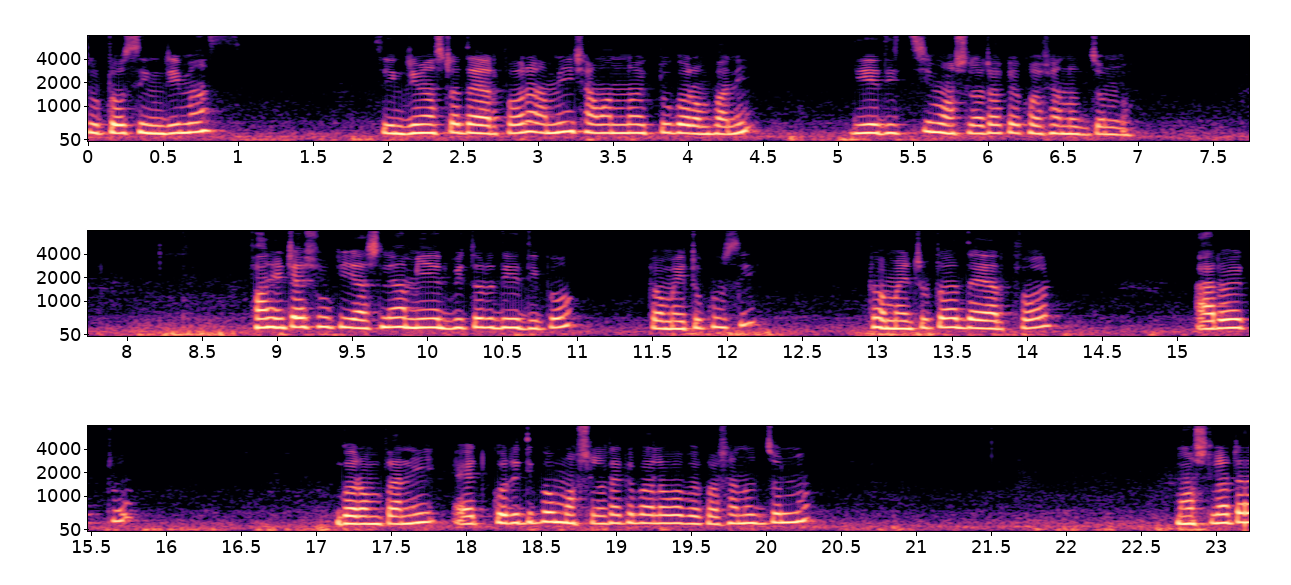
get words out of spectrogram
ছোটো চিংড়ি মাছ। চিংড়ি মাছটা দেওয়ার পর আমি সামান্য একটু গরম পানি দিয়ে দিচ্ছি মশলাটাকে কষানোর জন্য। পানিটা শুকিয়ে আসলে আমি এর ভিতরে দিয়ে দিব টমেটো কুচি। টমেটোটা দেওয়ার পর আরও একটু গরম পানি অ্যাড করে দিব মশলাটাকে ভালোভাবে কষানোর জন্য। মশলাটা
